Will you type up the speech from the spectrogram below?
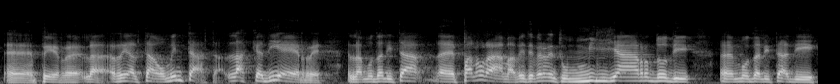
eh, per la realtà aumentata, l'HDR, la modalità eh, panorama, avete veramente un miliardo di eh, modalità di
